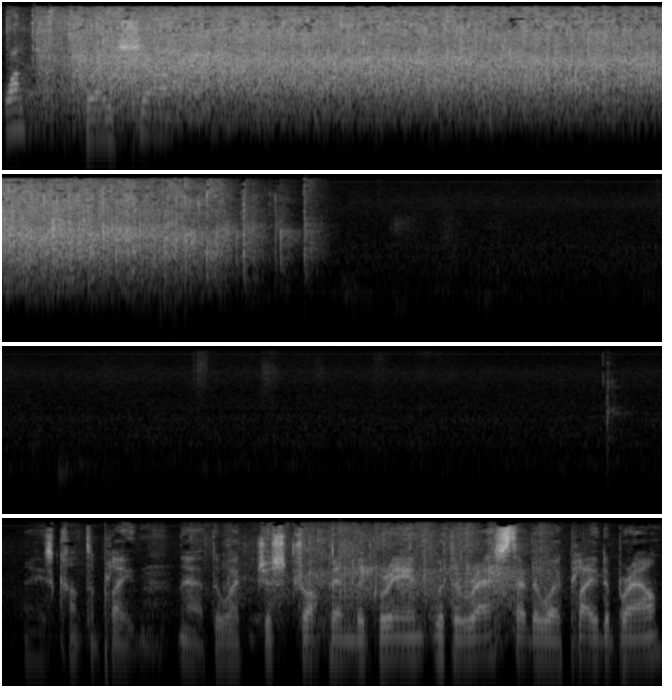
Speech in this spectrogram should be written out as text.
1. Great shot. He's contemplating now. Do I just drop in the green with the rest or do I play the brown?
